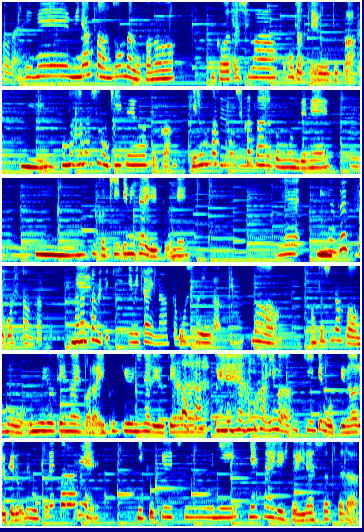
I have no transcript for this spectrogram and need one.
そうだね。でね、皆さんどうなのかな？なんか私はこうだったよとか、うん、こんな話も聞いたよとか、いろんな過ごし方あると思うんでね、うんうん、なんか聞いてみたいですよね。うん。ね、みんなどうやって過ごしたんだろう？ね改めて聞いてみたいなと思いました。まあ、私なんかはもう産む予定ないから育休になる予定がないので、まあ今聞いてもっていうのはあるけど、でもこれからね、育休中にね、入る人いらっしゃったら、あ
